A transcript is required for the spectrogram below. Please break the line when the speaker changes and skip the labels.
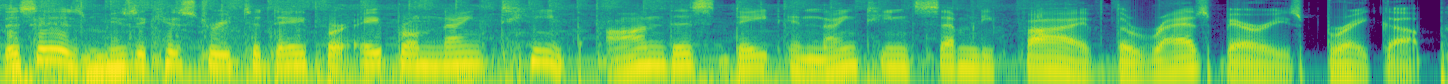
This is Music History Today for April 19th. On this date in 1975, the Raspberries break up.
